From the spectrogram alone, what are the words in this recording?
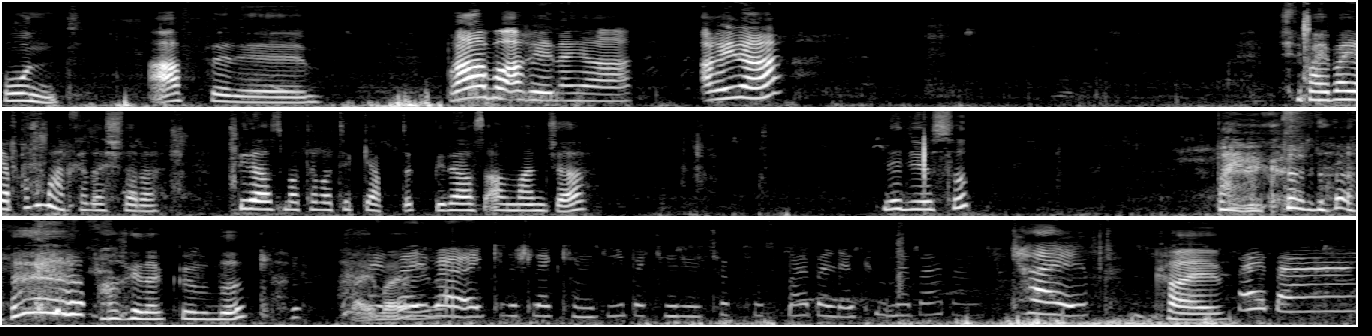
Hund. Aferin. Bravo Arena ya. Arena. Şimdi bay bay yapalım mı arkadaşlara? Biraz matematik yaptık. Biraz Almanca. Ne diyorsun? Bay bay kurdu. Arena kurdu. Bay bay. bye bye. Arkadaşlar kendi iyi bakın. Çok çok bye bye. Leküme bye bye. Kalp. Kalp. Bye bye.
